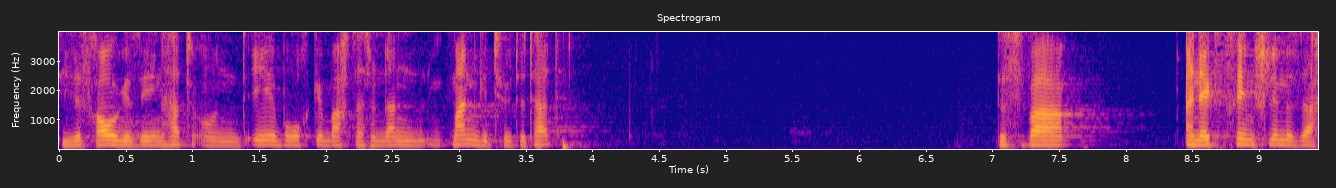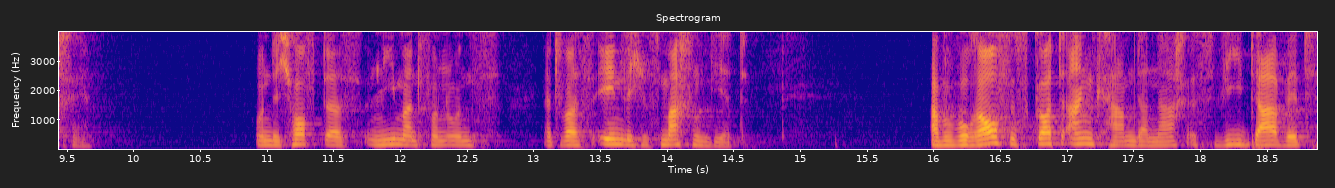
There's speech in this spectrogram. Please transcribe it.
diese Frau gesehen hat und Ehebruch gemacht hat und dann einen Mann getötet hat. Das war eine extrem schlimme Sache. Und ich hoffe, dass niemand von uns etwas Ähnliches machen wird. Aber worauf es Gott ankam danach, ist, wie David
